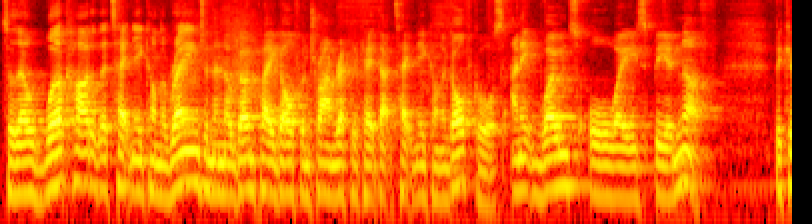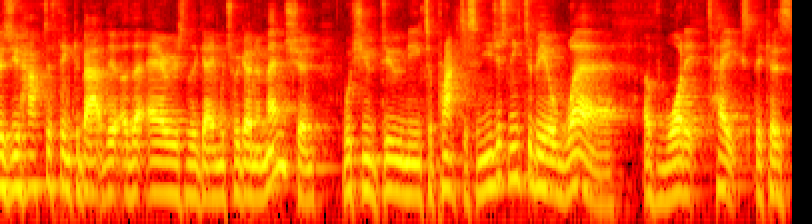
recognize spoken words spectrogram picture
So they'll work hard at their technique on the range and then they'll go and play golf and try and replicate that technique on the golf course. And it won't always be enough because you have to think about the other areas of the game which we're going to mention, which you do need to practice. And you just need to be aware of what it takes because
